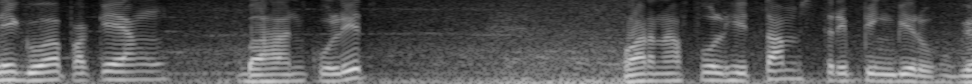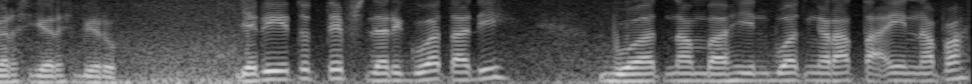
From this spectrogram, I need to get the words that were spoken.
Ini gua pakai yang bahan kulit warna full hitam stripping biru garis-garis biru. Jadi itu tips dari gua tadi buat nambahin buat ngeratain apa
